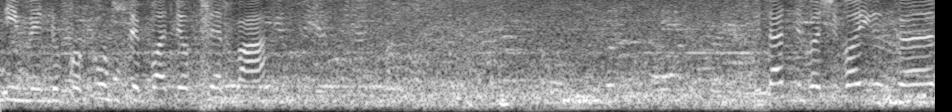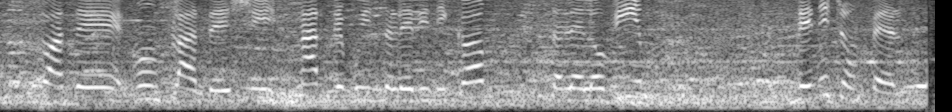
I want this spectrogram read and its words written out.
Nimeni, după cum se poate observa. Uitați-vă și voi încă nu sunt toate umflate și n-ar trebui să le ridicăm, să le lovim de niciun fel.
